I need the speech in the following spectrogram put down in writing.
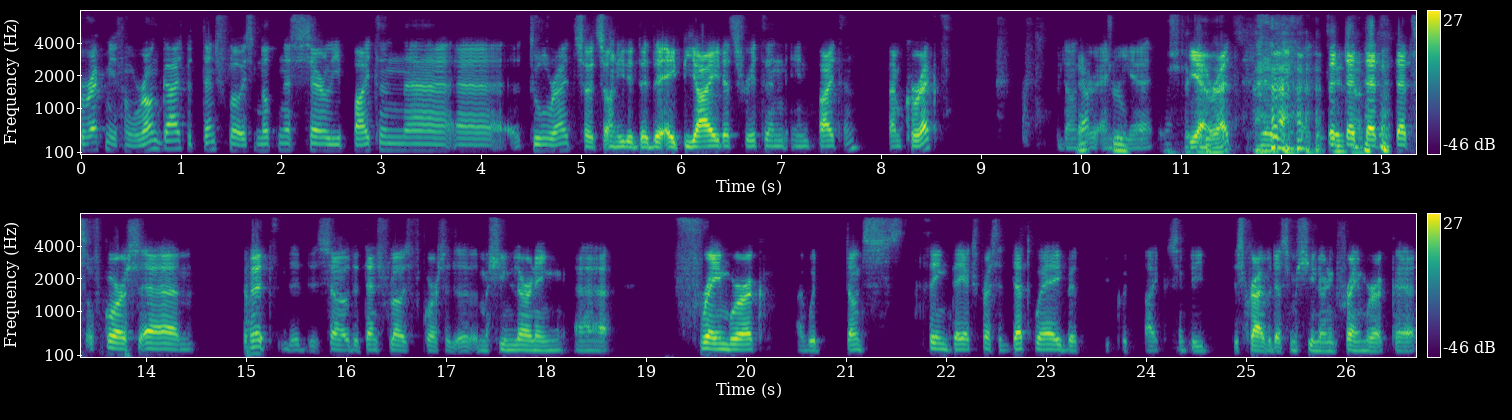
correct me if I'm wrong, guys, but TensorFlow is not necessarily a Python uh, uh, tool, right? So it's only the, the, the, API that's written in Python. If I'm correct. We don't yeah, hear any. Uh, yeah, right. that, that, that, that's of course. Um, but the, so the TensorFlow is of course a, a machine learning uh, framework. I would don't think they express it that way, but you could like simply describe it as a machine learning framework, uh,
